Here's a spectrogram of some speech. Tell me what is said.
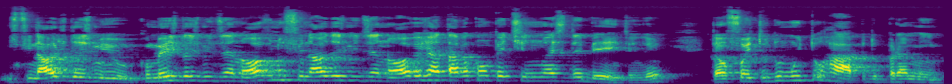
no final de 2000, começo de 2019, no final de 2019 eu já estava competindo no SDB, entendeu? Então foi tudo muito rápido para mim.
